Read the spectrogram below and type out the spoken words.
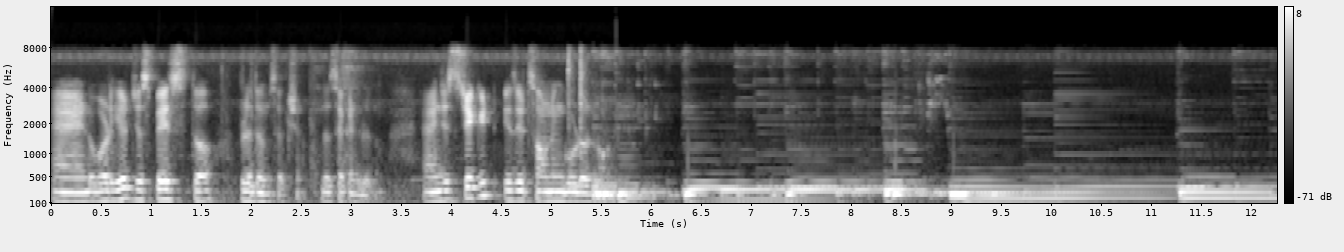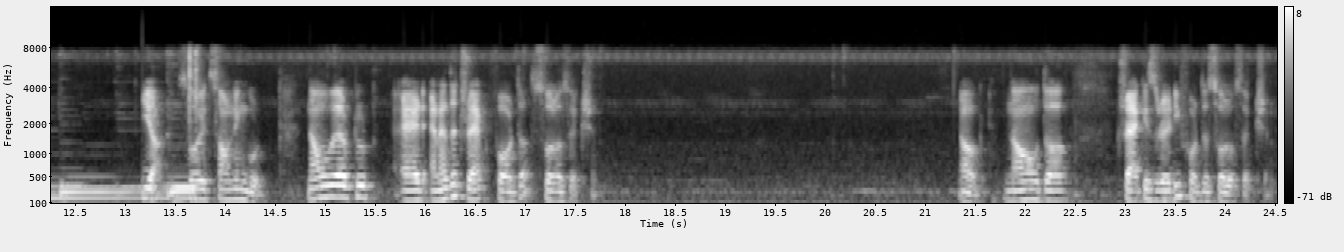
And over here just paste the rhythm section the second rhythm. And just check it is it sounding good or not yeah so it's sounding good. Now we have to add another track for the solo section. Okay now the track is ready for the solo section.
